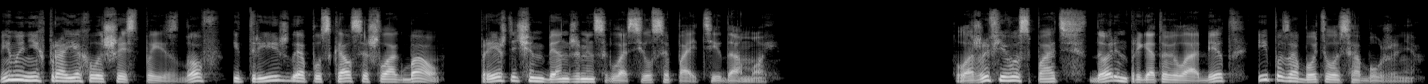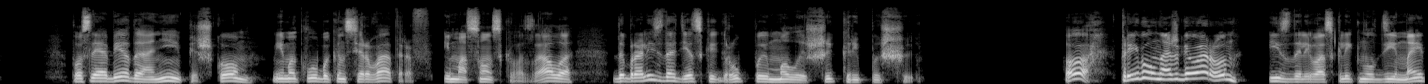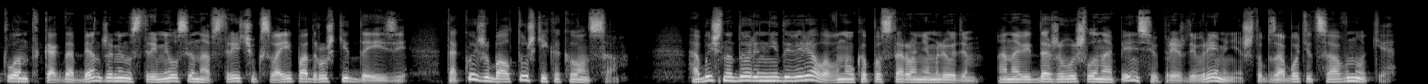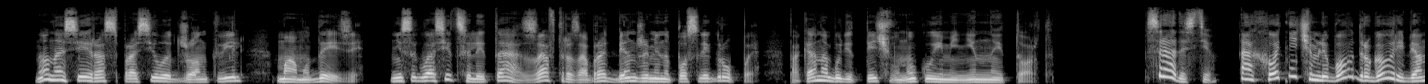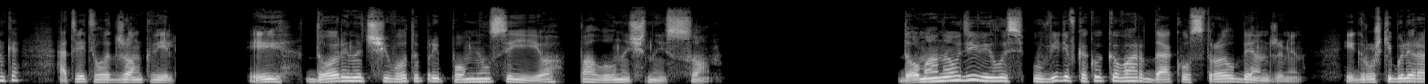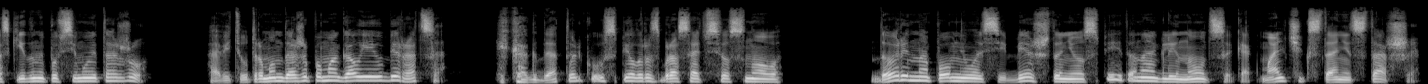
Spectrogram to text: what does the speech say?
Мимо них проехало шесть поездов, и трижды опускался шлагбаум, прежде чем Бенджамин согласился пойти домой. Уложив его спать, Дорин приготовила обед и позаботилась об ужине. После обеда они пешком, мимо клуба консерваторов и масонского зала, добрались до детской группы «Малыши-крепыши». «О, прибыл наш говорун!» — издали воскликнул Ди Мейтланд, когда Бенджамин устремился навстречу к своей подружке Дейзи, такой же болтушке, как и он сам. Обычно Дорин не доверяла внука посторонним людям. Она ведь даже вышла на пенсию прежде времени, чтобы заботиться о внуке. Но на сей раз спросила Джон Квиль, маму Дейзи, не согласится ли та завтра забрать Бенджамина после группы, пока она будет печь внуку именинный торт. «С радостью. Охотнее, любого другого ребенка», — ответила Джон Квиль. И Дорин от чего-то припомнился ее полуночный сон. Дома она удивилась, увидев, какой кавардак устроил Бенджамин. Игрушки были раскиданы по всему этажу. А ведь утром он даже помогал ей убираться. И когда только успел разбросать все снова. Дорин напомнила себе, что не успеет она оглянуться, как мальчик станет старше,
